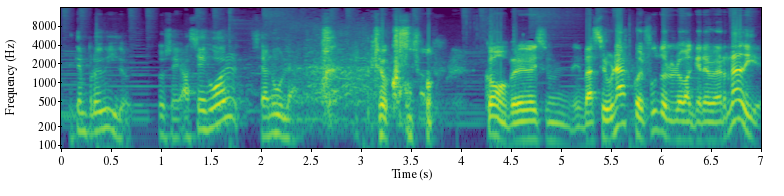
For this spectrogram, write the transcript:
que estén prohibidos. Entonces, haces gol, se anula. Pero ¿cómo? ¿Cómo? Pero es un- va a ser un asco, el fútbol no lo va a querer ver nadie.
